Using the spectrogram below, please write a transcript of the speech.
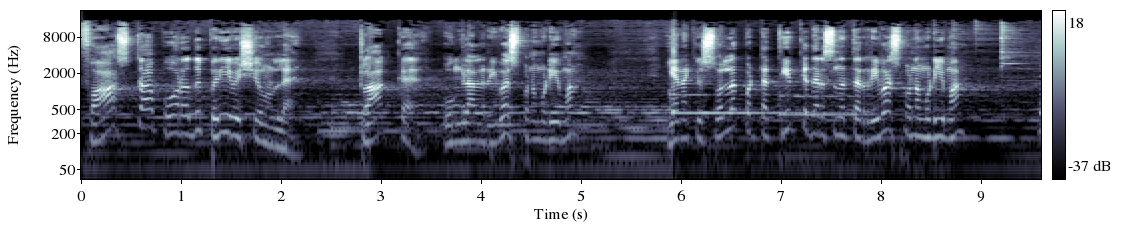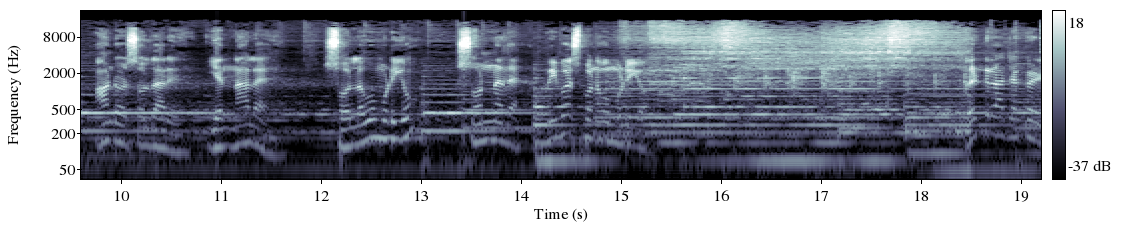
ஃபாஸ்டா போறது பெரிய விஷயம் இல்ல. கிளாக்க உங்களால ரிவர்ஸ் பண்ண முடியுமா? எனக்கு சொல்லப்பட்ட தீர்க்க தரிசனத்தை ரிவர்ஸ் பண்ண முடியுமா? ஆண்டவர் சொல்றாரு என்னால சொல்லவும் முடியும் சொன்னதை ரிவர்ஸ் பண்ணவும் முடியும். ரெண்டு ராஜாக்கள்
